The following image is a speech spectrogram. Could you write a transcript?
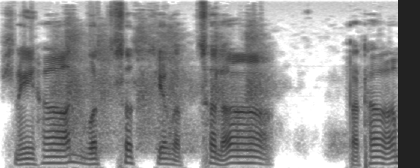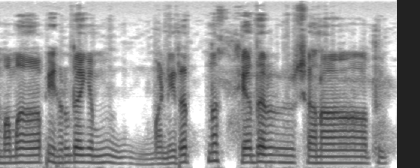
स्नेहाद्वत्सस्य वत्सला। तथा ममापि हृदयम् मणिरत्नस्य दर्शनात्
